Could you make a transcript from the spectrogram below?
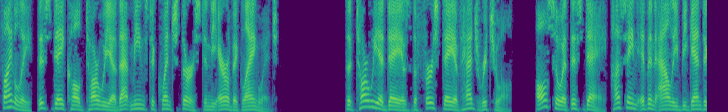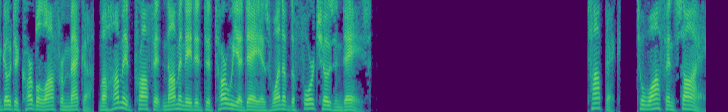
Finally, this day called Tarwiyah that means to quench thirst in the Arabic language. The Tarwiyah day is the first day of Hajj ritual. Also at this day, Husayn ibn Ali began to go to Karbala from Mecca. Muhammad Prophet nominated to Tarwiyah day as one of the four chosen days. Tawaf and Sa'i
